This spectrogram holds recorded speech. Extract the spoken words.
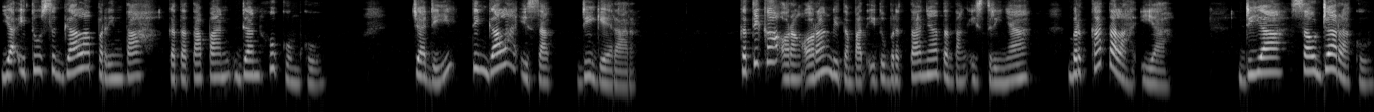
yaitu segala perintah, ketetapan, dan hukumku jadi tinggallah Ishak di Gerar. Ketika orang-orang di tempat itu bertanya tentang istrinya, berkatalah ia, "Dia saudaraku."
